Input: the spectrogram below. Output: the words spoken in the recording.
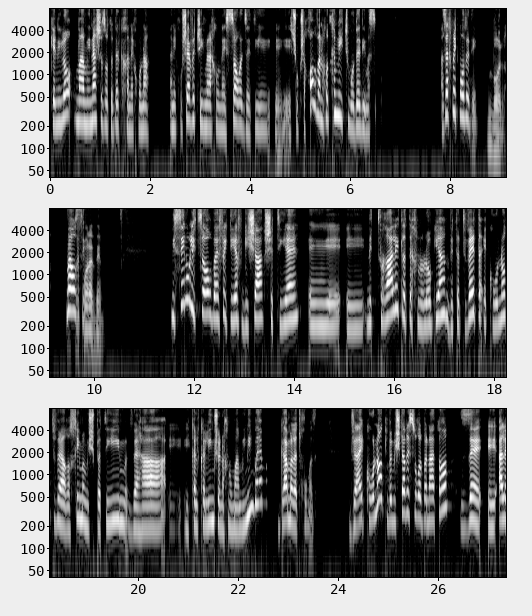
כי אני לא מאמינה שזאת הדרך הנכונה. אני חושבת שאם אנחנו נאסור את זה, תהיה שוק שחור, ואנחנו צריכים להתמודד עם הסיפור. אז איך מתמודדים? בול. מה עושים? ניסינו ליצור ב-FATF גישה שתהיה אה, אה, ניטרלית לטכנולוגיה ותתווה את העקרונות והערכים המשפטיים והכלכליים שאנחנו מאמינים בהם גם על התחום הזה. והעקרונות במשטר איסור הלבנת הון זה אה, א',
